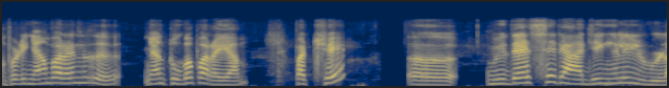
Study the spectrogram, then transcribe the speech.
അപ്പോഴും ഞാൻ പറയുന്നത് ഞാൻ തുക പറയാം. പക്ഷേ വിദേശ രാജ്യങ്ങളിലുള്ള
